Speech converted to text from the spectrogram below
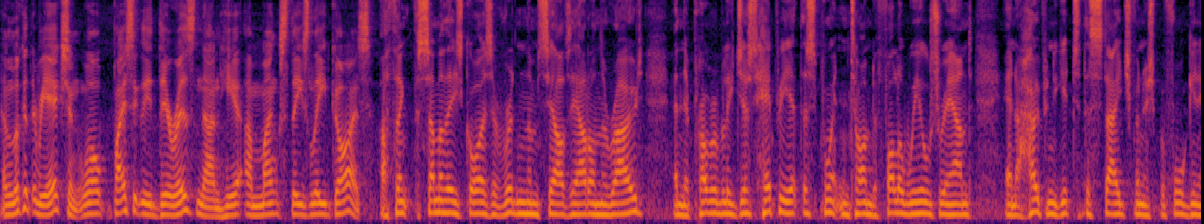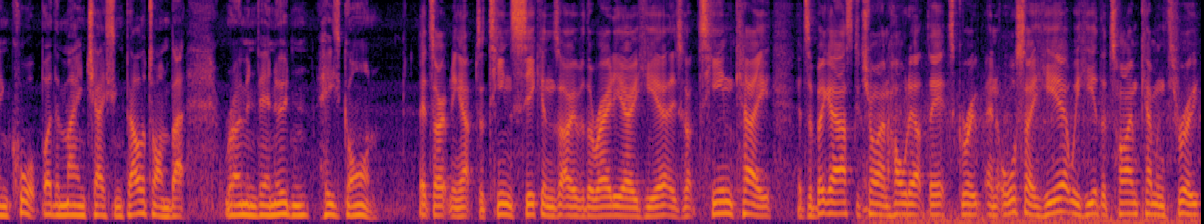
And look at the reaction. Well, basically, there is none here amongst these lead guys. I think some of these guys have ridden themselves out on the road, and they're probably just happy at this point in time to follow wheels round and are hoping to get to the stage finish before getting caught by the main chasing peloton. But Roman Van Uden, he's gone. That's opening up to 10 seconds over the radio here. He's got 10k. It's a big ask to try and hold out that group. And also here we hear the time coming through.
